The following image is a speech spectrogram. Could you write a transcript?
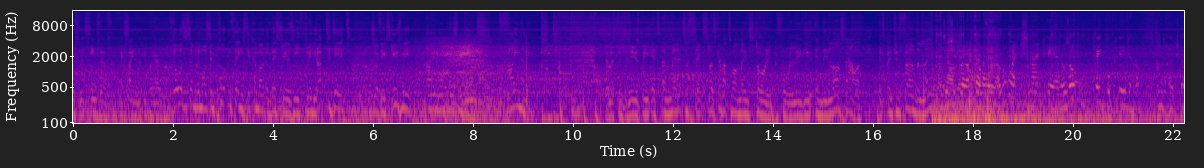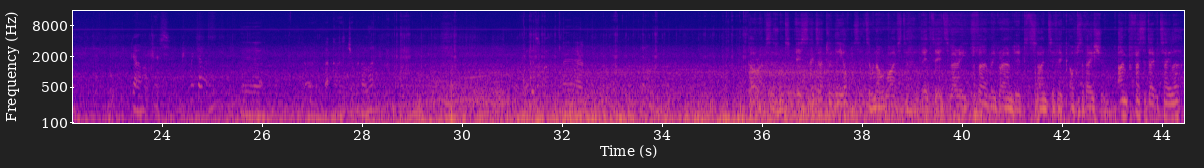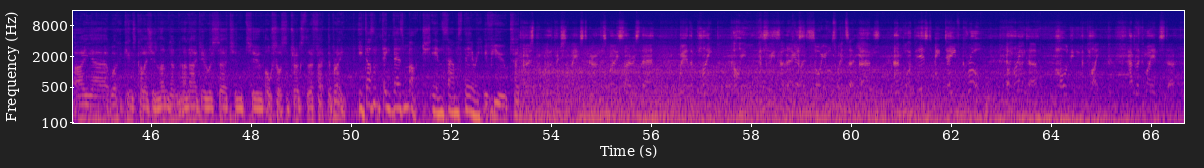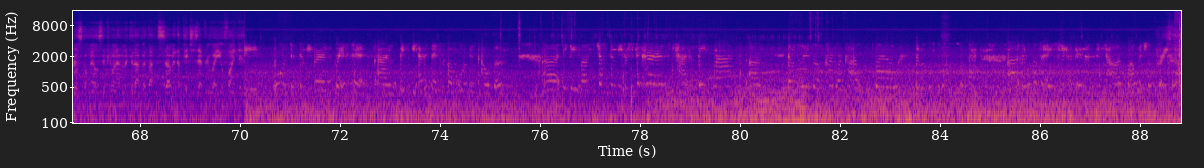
most, and it seems to have excited the people here the most. Those are some of the most important things to come out of this year's E3. You're up to date, so if you excuse me, I'm going to play some games. Finally. You're listening to Newsbeat. It's a minute to six. Let's go back to our main story before we leave you. In the last hour, it's been confirmed the late... This is where I fell over. I'm right smack here. and There was all people queued up, you know, to go up this. Can we go? Yeah. Uh, that guy's jumping a line. This one. Um, car accident is exactly the opposite of an old wives' tale. It, it's very firmly grounded scientific observation. I'm Professor David Taylor. I uh, work at King's College in London and I do research into all sorts of drugs that affect the brain. He doesn't think there's much in Sam's theory. If you take I just put one of the pictures on my Instagram. There's Miley Cyrus there with a pipe. Oh, that's me there. I saw you on Twitter, yes. Um, have a look at my Insta, Real Scott Mills, if you want to have a look at that. But that's, um, I mean, the pictures everywhere, you'll find it. All of Justin Bieber's greatest hits and basically everything from all of his albums. Uh, they gave us Justin Bieber stickers, we had face masks, um, there was loads of cardboard cutouts as well. There was also, what else was there? Uh, there was also a Selena Gomez pinata as well, which was pretty cool.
